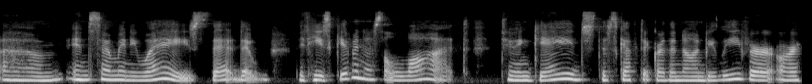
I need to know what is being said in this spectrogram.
um, in so many ways that, that, that He's given us a lot to engage the skeptic or the non believer, or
